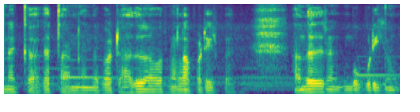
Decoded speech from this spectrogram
எனக்காகத்தான் அந்த பாட்டு. அதுவும் அவர் நல்லா பாடியிருப்பார். அந்த இது எனக்கு ரொம்ப பிடிக்கும்.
